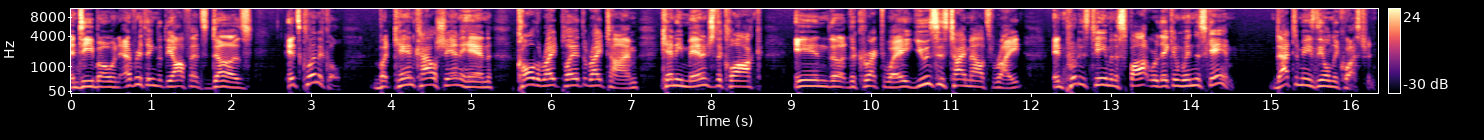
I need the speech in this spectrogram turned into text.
and Deebo and everything that the offense does. It's clinical. But can Kyle Shanahan call the right play at the right time? Can he manage the clock in the, the correct way, use his timeouts right, and put his team in a spot where they can win this game? That to me is the only question.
